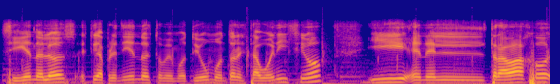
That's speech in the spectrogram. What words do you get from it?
siguiéndolos, estoy aprendiendo, esto me motivó un montón, está buenísimo y en el trabajo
